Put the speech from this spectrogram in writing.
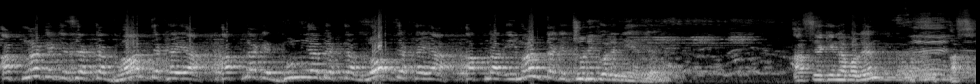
আপনাকে কিছু একটা ঘর দেখাইয়া আপনাকে দুনিয়াতে একটা লোক দেখাইয়া আপনার ইমানটাকে চুরি করে নিয়ে যায়। আছে কিনা বলেন? আছে।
